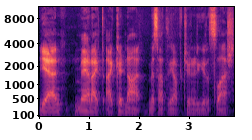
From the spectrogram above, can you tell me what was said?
Yeah, man, I I could not miss out on the opportunity to get a slash.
